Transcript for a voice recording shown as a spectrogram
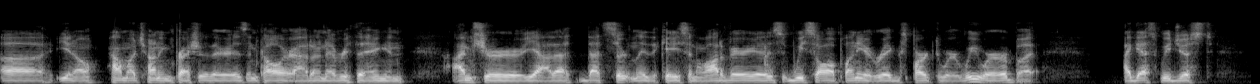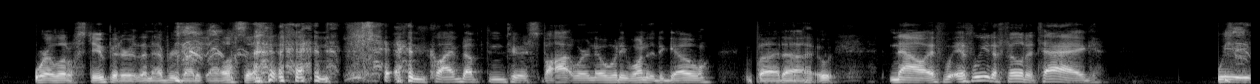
uh, you know, how much hunting pressure there is in Colorado and everything, and I'm sure, yeah, that that's certainly the case in a lot of areas. We saw plenty of rigs parked where we were, but I guess we just were a little stupider than everybody else, and and climbed up into a spot where nobody wanted to go. But uh, now, if if we'd have filled a tag, we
